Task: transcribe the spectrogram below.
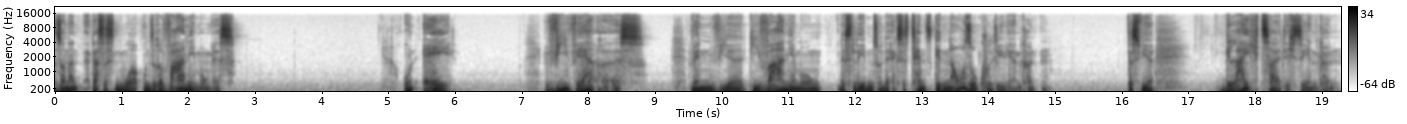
sondern dass es nur unsere Wahrnehmung ist. Und ey, wie wäre es, wenn wir die Wahrnehmung des Lebens und der Existenz genauso kultivieren könnten? Dass wir gleichzeitig sehen können,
